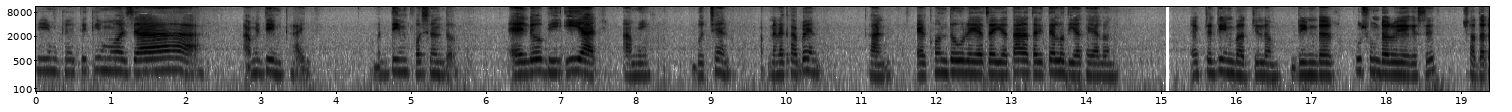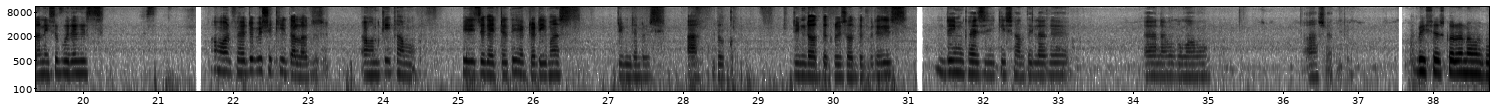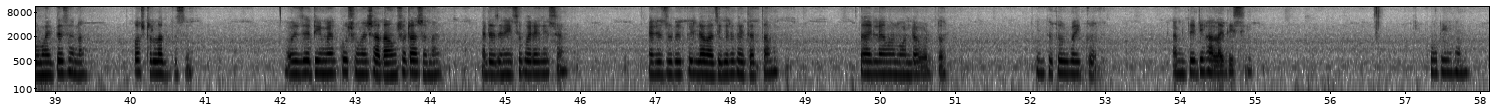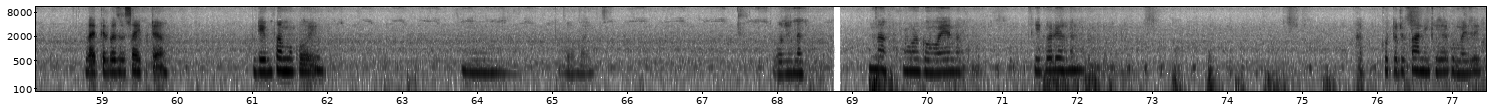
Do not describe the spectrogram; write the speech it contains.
ডিম খাইতে কি মজা? আমি ডিম খাই। আমার ডিম পছন্দ। এলো ভি ই আর আমি। বুঝছেন? আপনারা খাবেন? খান। এখন দৌড়াইয়া যাইয়া তাড়াতাড়ি তেল দিয়া খাইয়ালন। একটা ডিম ভাজছিলাম। ডিমটার কুসুমটা রয়ে গেছে। সাদাটা নিচে পড়ে গেছে। আমার ফ্যাটে বেশি খিদা লাগছে। এখন কি খামো? ফ্রিজে গাইটাতে একটা ডিম আস ডিমটা লইছি। আহ, দুঃখ। ডিমটা অর্ধেক রয়েছে, অর্ধেক ফিরে গেছি। ডিম খাইছি, কি শান্তি লাগে? এখন আমি ঘুমাবো। আশা করি বিশ্বাস করেন, আমার ঘুমাইতেছে না। কষ্ট লাগতেছে। ওই যে ডিমের কুসুমের সাদা অংশটা আছে না, এটা যে নিচে পড়ে গেছে, এটা যদি তুললা বাজি করে খাইতাম, তাইলে আমার মনটা করতো। কিন্তু দুর্ভাগ্য আমি তো এটি হালাই দিছি। করি এখন। রাতের বাজে সাইডটা ডিম পামো কই? ঘুমাই। না। না আমার ঘুমাই না। কি করি এখন? থাক, কতটুকু পানি খেয়ে ঘুমাই যাই।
